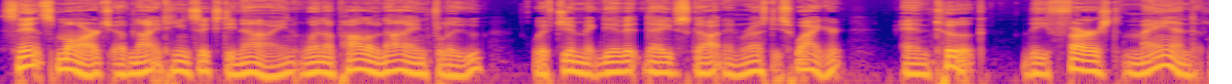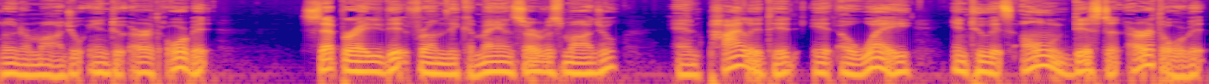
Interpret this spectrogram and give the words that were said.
Since March of 1969, when Apollo 9 flew with Jim McDivitt, Dave Scott, and Rusty Schweickart and took the first manned lunar module into Earth orbit, separated it from the command service module, and piloted it away into its own distant Earth orbit,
